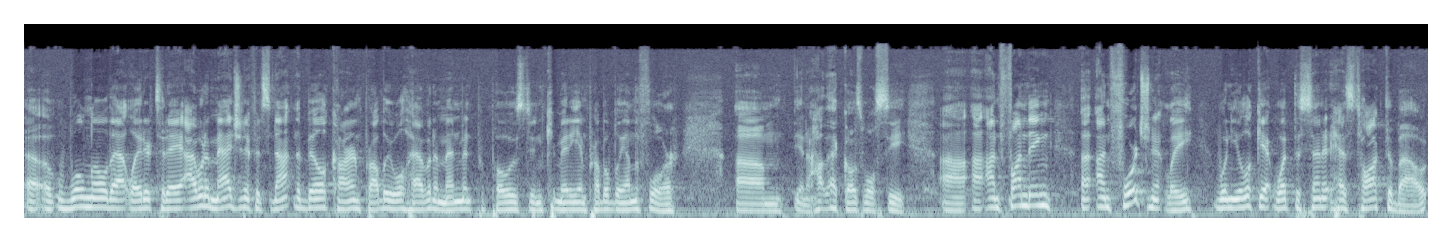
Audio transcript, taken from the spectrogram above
uh, we'll know that later today. I would imagine if it's not in the bill, Karin probably will have an amendment proposed in committee and probably on the floor. Um, you know how that goes, we'll see. Uh, on funding, uh, unfortunately, when you look at what the Senate has talked about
